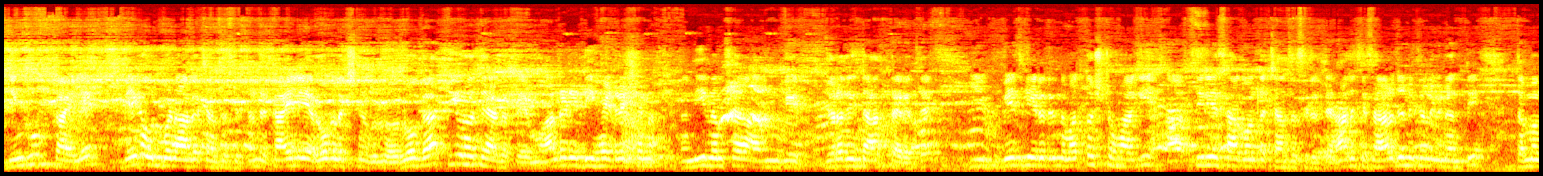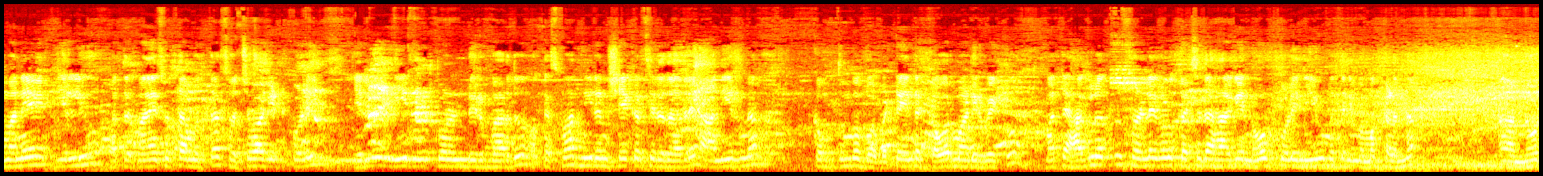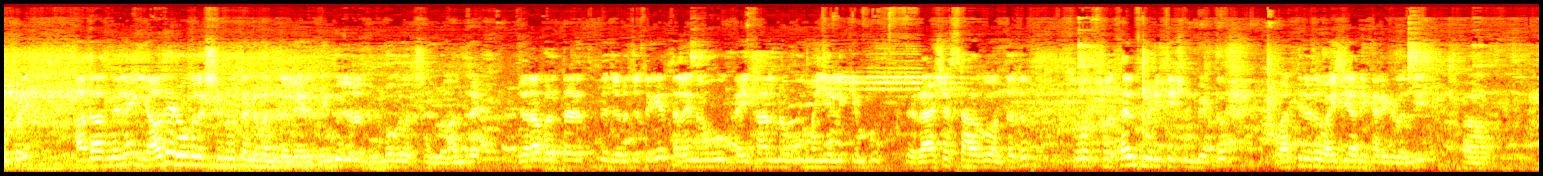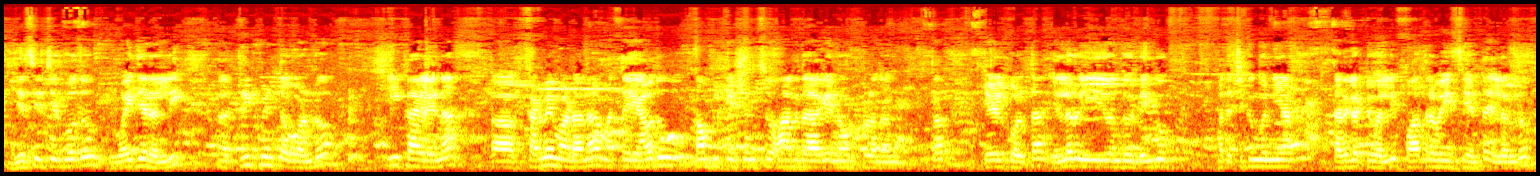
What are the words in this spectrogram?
ಡೆಂಗು ಕಾಯಿಲೆ ಬೇಗ ಉಲ್ಬಣ ಆಗೋ ಚಾನ್ಸಸ್ ಇರುತ್ತೆ. ಅಂದರೆ ಕಾಯಿಲೆಯ ರೋಗ ಲಕ್ಷಣಗಳು, ರೋಗ ತೀವ್ರತೆ ಆಗುತ್ತೆ. ಆಲ್ರೆಡಿ ಡಿಹೈಡ್ರೇಷನ್ ನೀರಿನಂಶ ನಮಗೆ ಜ್ವರದಿಂದ ಆಗ್ತಾ ಇರುತ್ತೆ. ಈ ಬೇಸಿಗೆ ಇರೋದ್ರಿಂದ ಮತ್ತಷ್ಟು ಆಗಿ ಸೀರಿಯಸ್ ಆಗುವಂಥ ಚಾನ್ಸಸ್ ಇರುತ್ತೆ. ಅದಕ್ಕೆ ಸಾರ್ವಜನಿಕರಲ್ಲಿ ವಿನಂತಿ, ತಮ್ಮ ಮನೆ ಎಲ್ಲಿಯೂ ಮತ್ತು ಮನೆ ಸುತ್ತಮುತ್ತ ಸ್ವಚ್ಛವಾಗಿ ಇಟ್ಕೊಳ್ಳಿ. ಎಲ್ಲೂ ನೀರು ನಿಂತ್ಕೊಂಡಿರಬಾರ್ದು. ಅಕಸ್ಮಾತ್ ನೀರನ್ನು ಶೇಖರಿಸಿರೋದಾದರೆ ಆ ನೀರನ್ನ ಕಂ ತುಂಬ ಬಟ್ಟೆಯಿಂದ ಕವರ್ ಮಾಡಿರಬೇಕು. ಮತ್ತು ಹಗಲತ್ತು ಸೊಳ್ಳೆಗಳು ಕಚ್ಚದ ಹಾಗೆ ನೋಡ್ಕೊಳ್ಳಿ ನೀವು ಮತ್ತು ನಿಮ್ಮ ಮಕ್ಕಳನ್ನು. ನೋಡ್ಕೊಳ್ಳಿ. ಅದಾದಮೇಲೆ ಯಾವುದೇ ರೋಗ ಲಕ್ಷಣಗಳು ಕಂಡು ಬಂದರೆ ಡೆಂಗು ಜ್ವರದ ರೋಗ ಲಕ್ಷಣಗಳು, ಅಂದರೆ ಜ್ವರ ಬರ್ತಾ ಇರುತ್ತೆ ಜ್ವರ ಜೊತೆಗೆ ತಲೆನೋವು ಕೈಕಾಲು ನೋವು, ಮೈಯಲ್ಲಿ ಕೆಂಪು ರ್ಯಾಷಸ್ ಆಗುವಂಥದ್ದು. ಸೊ ಸೆಲ್ಫ್ ಮೆಡಿಕೇಷನ್ ಬಿಟ್ಟು ಹತ್ತಿರದ ವೈದ್ಯಾಧಿಕಾರಿಗಳಲ್ಲಿ ಎ ಸಿ ಎಚ್ ಇರ್ಬೋದು, ವೈದ್ಯರಲ್ಲಿ ಟ್ರೀಟ್ಮೆಂಟ್ ತಗೊಂಡು ಈ ಕಾಯಿಲೆನ ಕಡಿಮೆ ಮಾಡೋಣ, ಮತ್ತು ಯಾವುದೂ ಕಾಂಪ್ಲಿಕೇಶನ್ಸು ಆಗದ ಹಾಗೆ ನೋಡ್ಕೊಳ್ಳೋಣ ಅಂತ ಹೇಳ್ಕೊಳ್ತಾ ಎಲ್ಲರೂ ಈ ಒಂದು ಡೆಂಗು ಮತ್ತು ಚಿಕ್ಕಂಗುನ್ಯ ತಡೆಗಟ್ಟುವಲ್ಲಿ ಪಾತ್ರವಹಿಸಿ ಅಂತ ಎಲ್ಲರೂ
